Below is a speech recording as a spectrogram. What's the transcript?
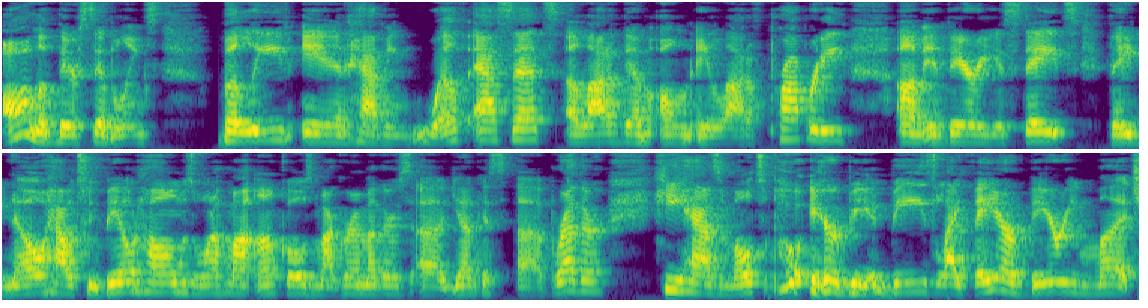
all of their siblings, believe in having wealth assets. A lot of them own a lot of property um, in various states. They know how to build homes. One of my uncles, my grandmother's uh, youngest uh, brother, he has multiple Airbnbs. Like they are very much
